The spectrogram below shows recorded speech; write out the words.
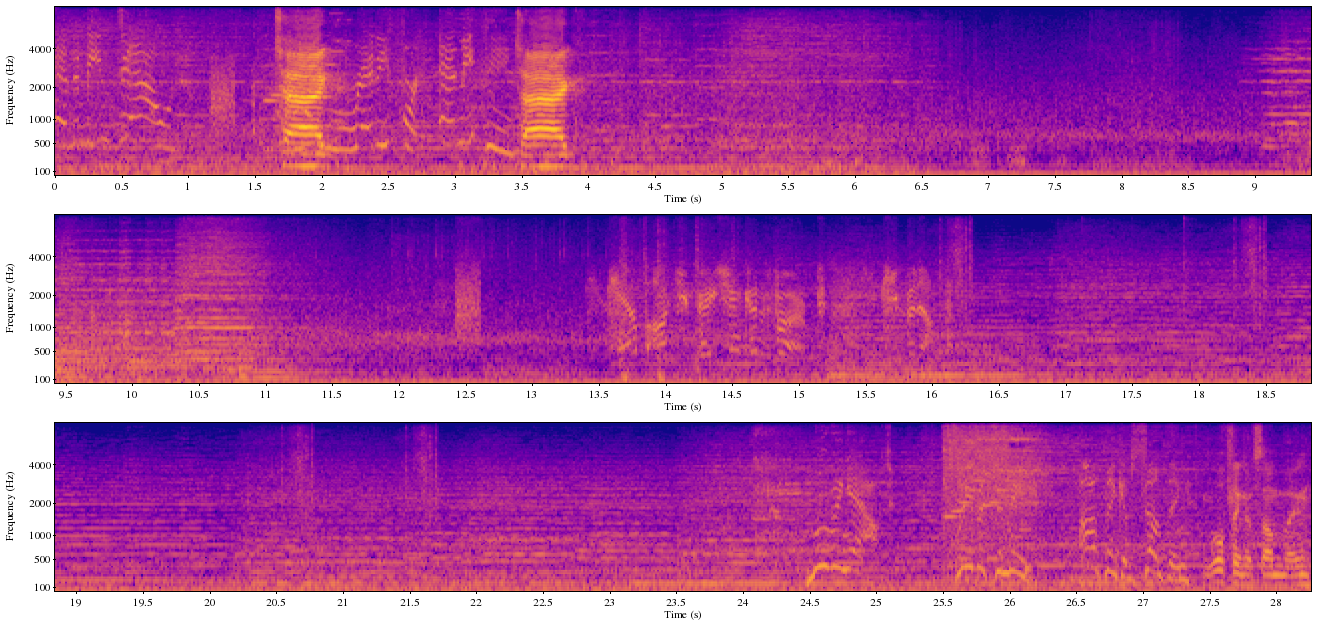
Enemy down! Tag, I'm ready for anything! tag. Think of something.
